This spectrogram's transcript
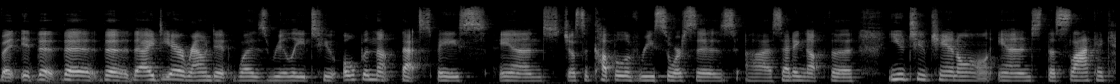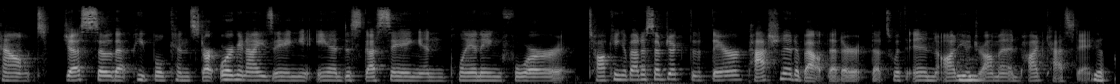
but it, the the the the idea around it was really to open up that space and just a couple of resources, uh, setting up the YouTube channel and the Slack account, just so that people can start organizing and discussing and planning for talking about a subject that they're passionate about that are that's within audio mm-hmm. drama and podcasting Yep.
